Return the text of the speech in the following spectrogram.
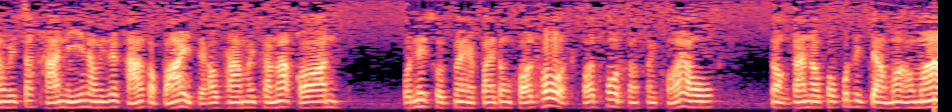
นางวิสาขาหนีนางวิสาขาก็ไป แต่เอาพรามาชนะก่อนคนนี้สุดไม่ให้ไปต้องขอโทษ ขอโทษก็ขอเอา ต้องการเอาพระพุทธเจ้ามาเอามา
